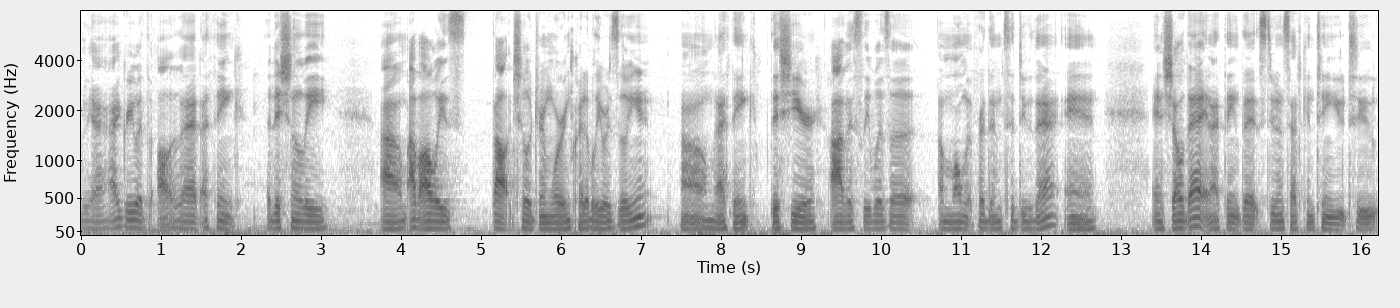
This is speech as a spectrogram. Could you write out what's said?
Yeah, I agree with all of that. I think additionally, um, I've always thought children were incredibly resilient. Um, and I think this year obviously was a, a moment for them to do that and and show that. And I think that students have continued to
